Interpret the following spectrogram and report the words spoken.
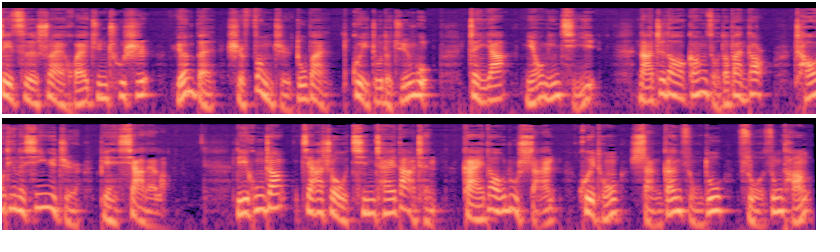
这次率淮军出师，原本是奉旨督办贵州的军务，镇压苗民起义，哪知道刚走到半道，朝廷的新谕旨便下来了。李鸿章加授钦差大臣，改道入陕，会同陕甘总督左宗棠，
